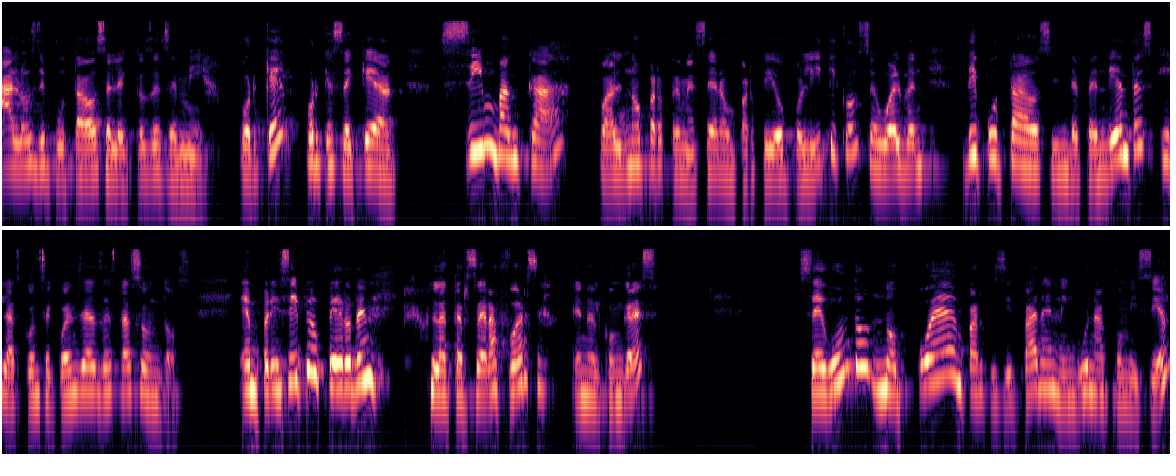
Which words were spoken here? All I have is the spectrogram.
a los diputados electos de Semilla. ¿Por qué? Porque se quedan sin bancada al no pertenecer a un partido político, se vuelven diputados independientes y las consecuencias de estas son dos. En principio pierden la tercera fuerza en el Congreso. Segundo, no pueden participar en ninguna comisión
